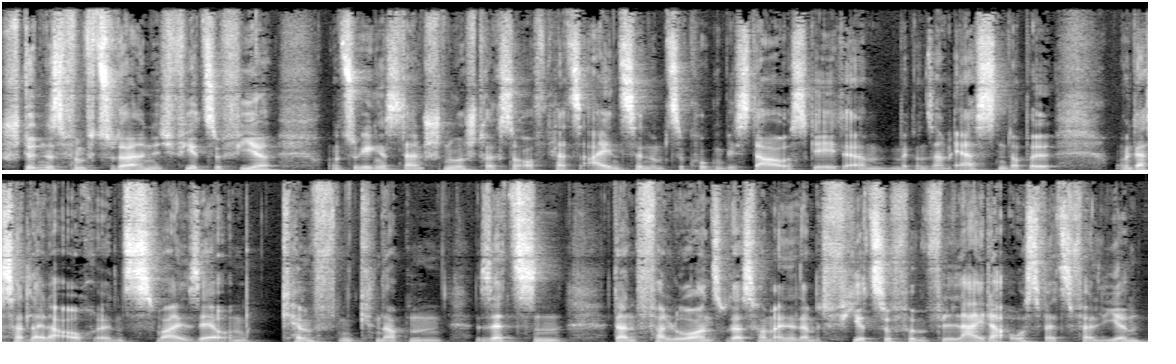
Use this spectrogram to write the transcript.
stünde es 5 zu 3 und nicht 4 zu 4. Und so ging es dann schnurstracks noch auf Platz 1 hin, um zu gucken, wie es da ausgeht ähm, mit unserem ersten Doppel. Und das hat leider auch in zwei sehr um umkämpften, knappen Sätzen dann verloren, sodass wir am Ende damit 4 zu 5 leider auswärts verlieren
